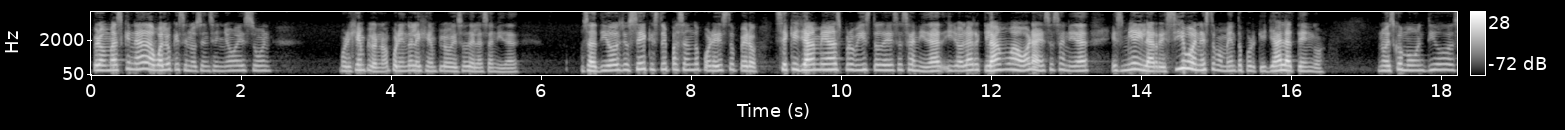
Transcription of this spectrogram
Pero más que nada, o algo que se nos enseñó es un, por ejemplo, ¿no? Poniendo el ejemplo eso de la sanidad. O sea, Dios, yo sé que estoy pasando por esto, pero sé que ya me has provisto de esa sanidad y yo la reclamo ahora. Esa sanidad es mía y la recibo en este momento porque ya la tengo. No es como un Dios,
